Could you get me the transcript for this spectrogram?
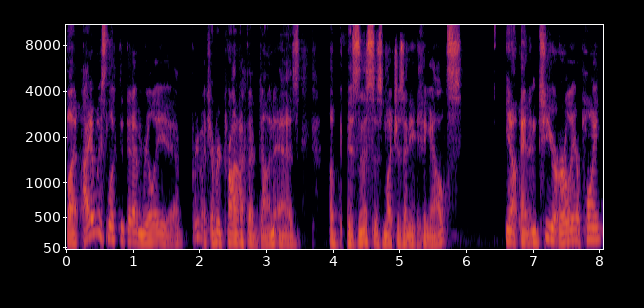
But I always looked at them really, uh, pretty much every product I've done as a business as much as anything else. You know, and, and to your earlier point,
